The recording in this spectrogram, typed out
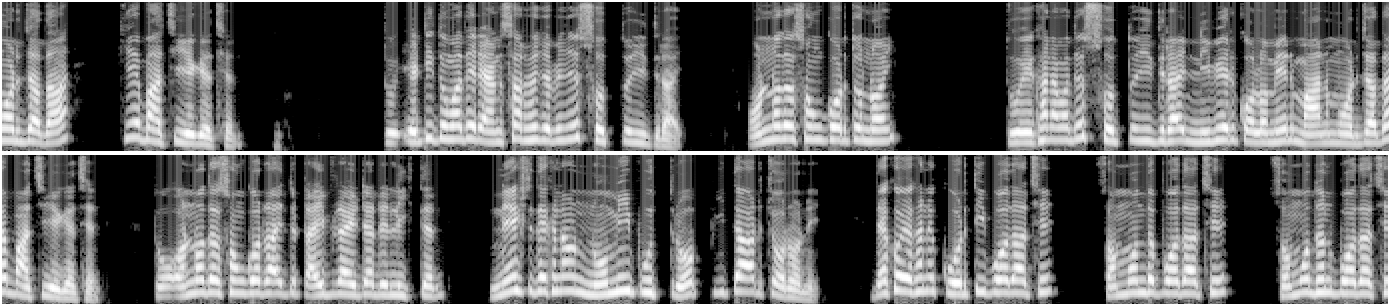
মর্যাদা কে বাঁচিয়ে গেছেন? তো এটি তোমাদের অ্যান্সার হয়ে যাবে যে সত্যজিৎ রায়। অন্নদা শঙ্কর তো নয়। তো এখানে আমাদের সত্যজিৎ রায় নিবের কলমের মান মর্যাদা বাঁচিয়ে গেছেন। তো অন্নদা শঙ্কর রায় তো টাইপ রাইটারে লিখতেন। নেক্সট দেখে নাও নমি পুত্র পিতার চরণে। দেখো এখানে কর্তৃপদ আছে, সম্বন্ধ পদ আছে, সম্বোধন পদ আছে,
